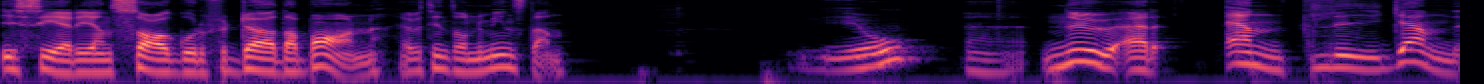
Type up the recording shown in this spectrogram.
I serien Sagor för döda barn. Jag vet inte om du minns den? Jo. Eh, nu är äntligen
